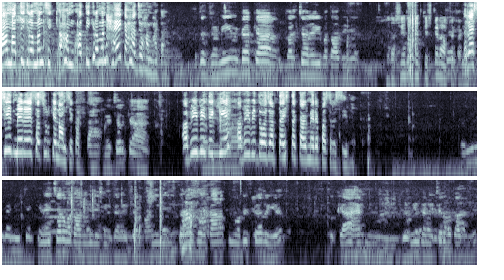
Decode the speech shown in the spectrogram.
हम अतिक्रमण से हम अतिक्रमण है कहाँ जो हम हटाएँ अच्छा ज़मीन का क्या कल्चर है ये बता दीजिए। रसीद किसके नाम से करना रसीद मेरे ससुर के नाम से कटता है। नेचर क्या है? अभी भी देखिए अभी भी 2023 तक का मेरे पास रसीद है। ज़मीन का नेचर क्या नेचर बता दीजिए ज़मीन का नेचर मान लीजिए जिस तरह सरकार आपको नोटिस कर रही है तो क्या है? ज़मीन का नेचर बता दीजिए।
